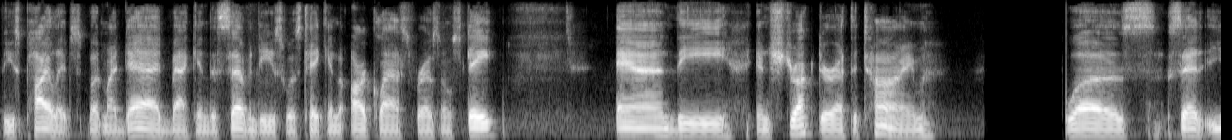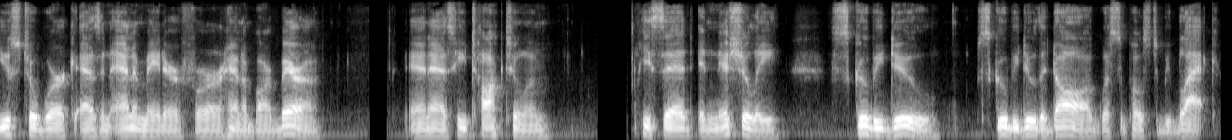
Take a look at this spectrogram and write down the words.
these pilots. But my dad, back in the '70s, was taking art class Fresno State, and the instructor at the time was said used to work as an animator for Hanna Barbera, and as he talked to him, he said initially Scooby Doo, Scooby Doo the dog was supposed to be black.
